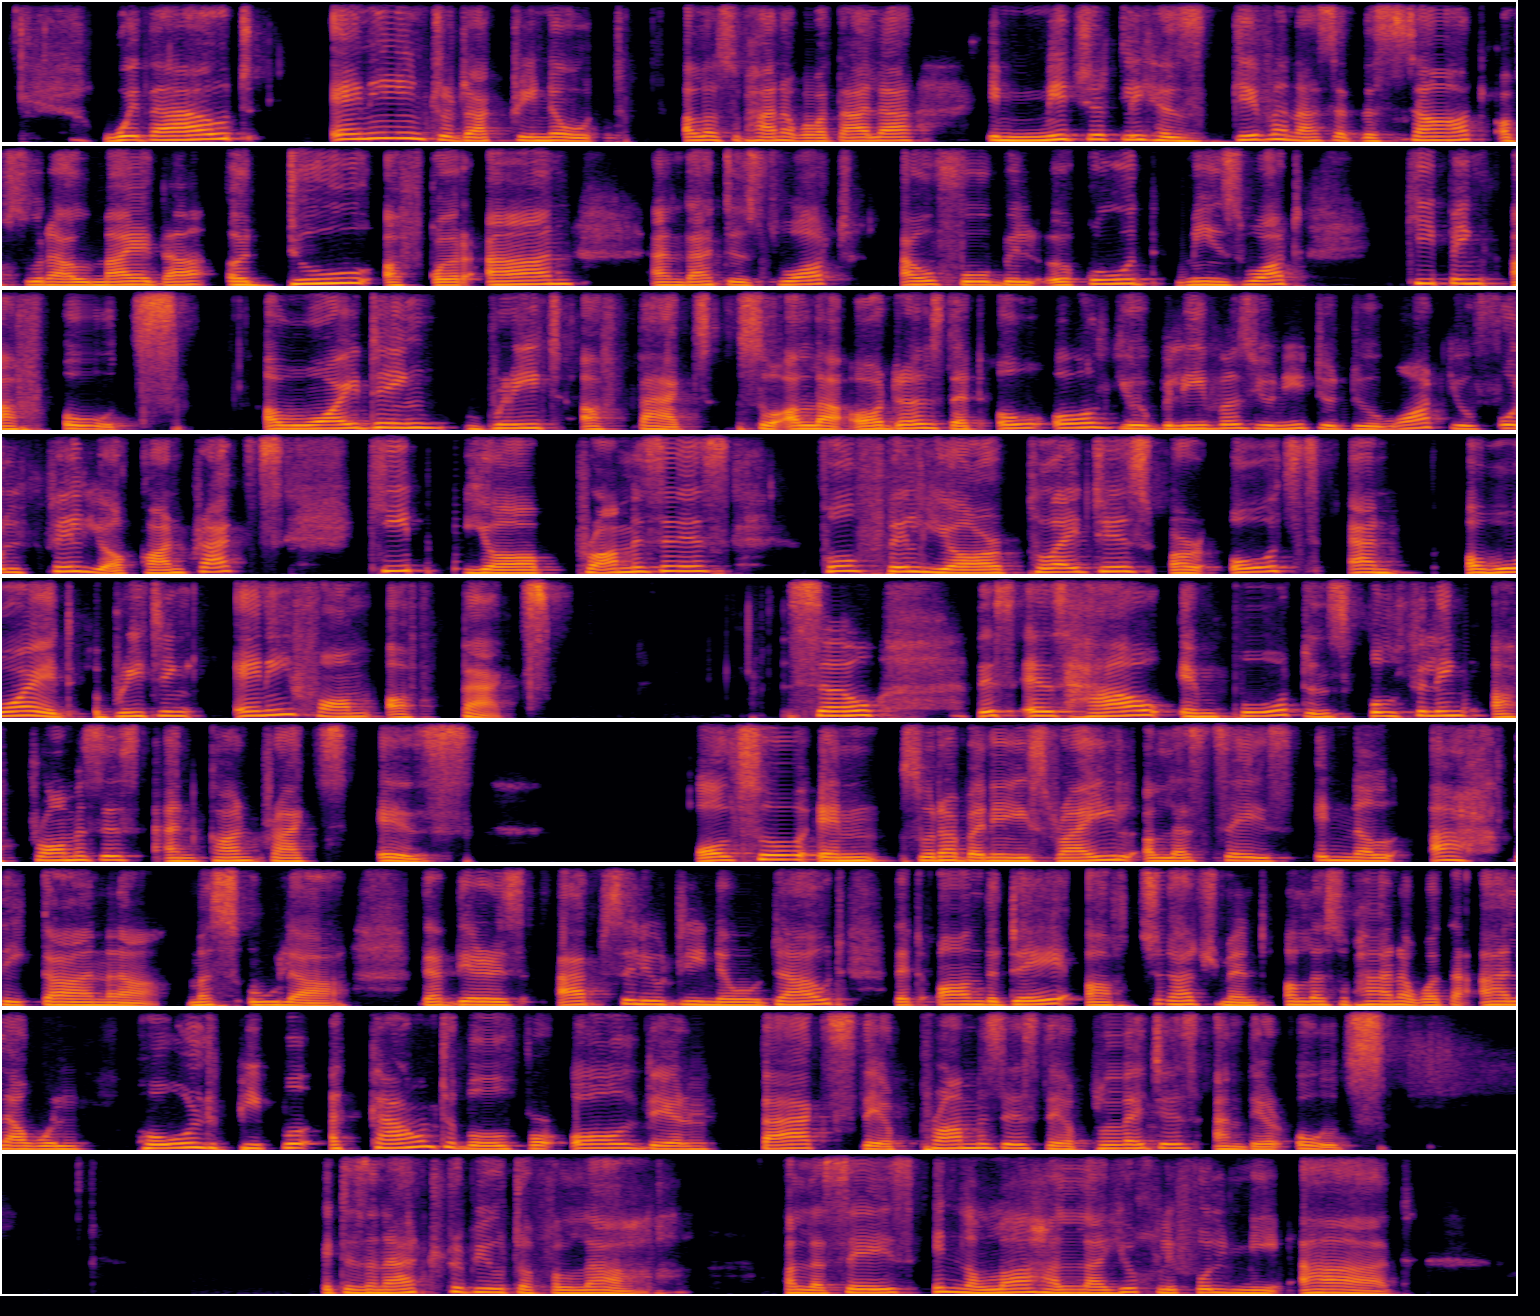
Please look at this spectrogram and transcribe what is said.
without any introductory note. Allah subhanahu wa ta'ala immediately has given us at the start of Surah Al-Ma'idah a do of Quran, and that is what? Awfu bil uqud means what? Keeping of oaths, avoiding breach of pacts. So Allah orders that, oh, all you believers, you need to do what? You fulfill your contracts, keep your promises, fulfill your pledges or oaths, and avoid breaching any form of pacts. So this is how important fulfilling of promises and contracts is. Also in Surah Bani Israel, Allah says, Innal ahdi kana mas'ula, that there is absolutely no doubt that on the day of judgment, Allah subhanahu wa ta'ala will hold people accountable for all their pacts, their promises, their pledges, and their oaths. It is an attribute of Allah Allah says, Inna Allah la yukhliful mi'ad.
